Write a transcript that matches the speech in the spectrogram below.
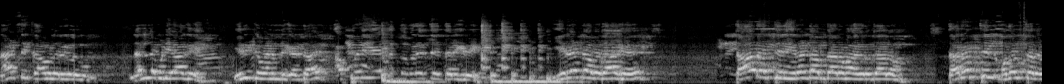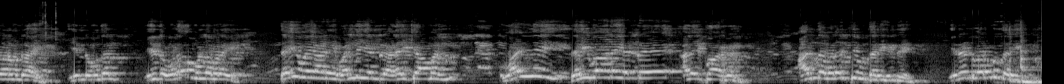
நாட்டு காவலர்களும் நல்லபடியாக இருக்க வேண்டும் என்று கேட்டால் அப்படியே அந்த விடயத்தை தருகிறேன். இரண்டாவதாக தாரத்தில் இரண்டாம் தாரமாக இருந்தாலும் தரத்தில் முதல் தர வேண்டும் என்றாய் இன்று முதல் இந்த உலகம் உள்ளவரை தெய்வ யானை வள்ளி என்று அழைக்காமல் வள்ளி தெய்வானை என்றே அழைப்பார்கள். அந்த வரத்தையும் தருகின்றேன். இரண்டு வரமும் தருகிறேன்.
